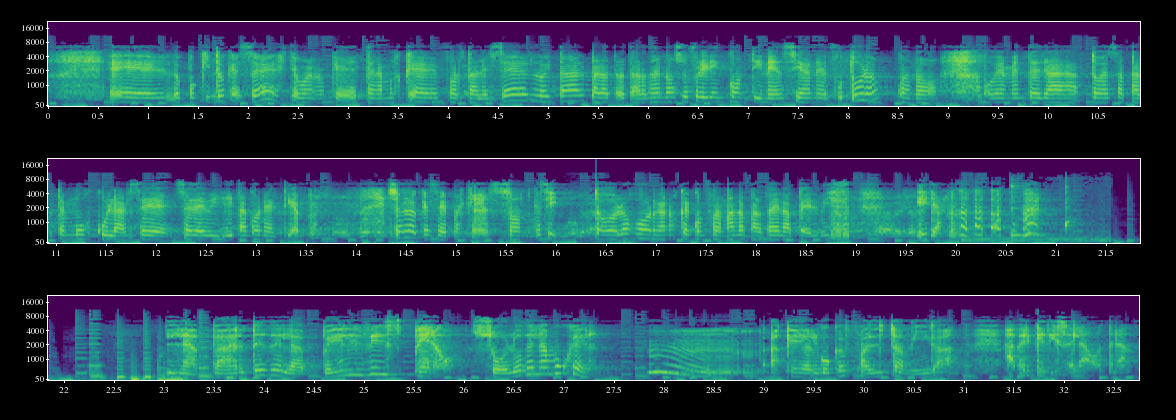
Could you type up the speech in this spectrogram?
Eh, lo poquito que sé es que, bueno, que tenemos que fortalecerlo y tal para tratar de no sufrir incontinencia en el futuro, cuando obviamente ya toda esa parte muscular se, se debilita con el tiempo. Eso es lo que sé, pues que son, que sí, todos los órganos que conforman la parte de la pelvis. Y ya. La parte de la pelvis, pero solo de la mujer. Hmm, aquí hay algo que falta, amiga. A ver qué dice la otra.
